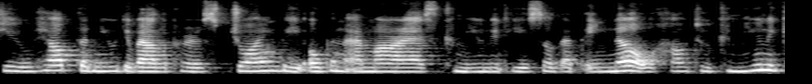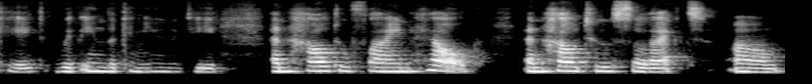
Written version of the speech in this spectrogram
to help the new developers join the OpenMRS community so that they know how to communicate within the community and how to find help and how to select um,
